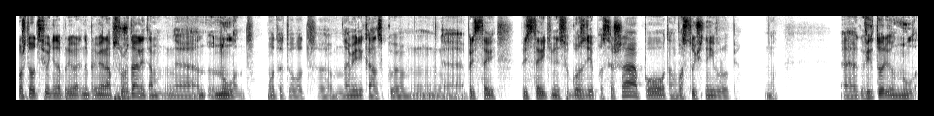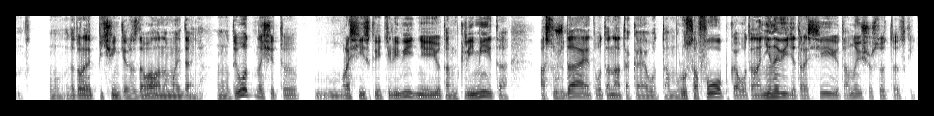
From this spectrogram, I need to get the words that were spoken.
Потому что вот сегодня, например, например обсуждали там э, Нуланд. вот эту вот э, американскую э, представи, представительницу Госдепа США по там, Восточной Европе. Вот. Э, Викторию Нуланд, вот, которая печеньки раздавала на Майдане. Вот. И вот, значит, российское телевидение ее там клеймит, а осуждает, вот она такая вот там русофобка, вот она ненавидит Россию, там, ну, еще что-то, так сказать,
